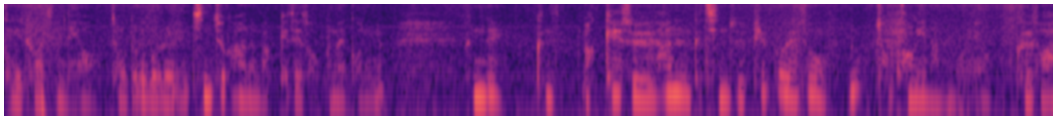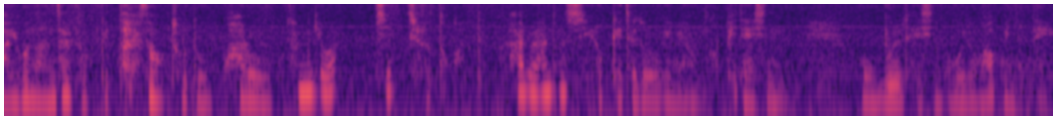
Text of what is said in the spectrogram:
되게 좋아진대요. 저도 이거를 진주가 하는 마켓에서 구매했거든요. 근데 근데 마켓을 하는 그 진주의 피부에서 엄청 광이 나는 거예요. 그래서 아 이건 안 살 수 없겠다 해서 저도 바로 3개월치 질렀던 것 같아요. 하루에 한 잔씩 이렇게 되도록이면 커피 대신 뭐 물 대신 먹으려고 하고 있는데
